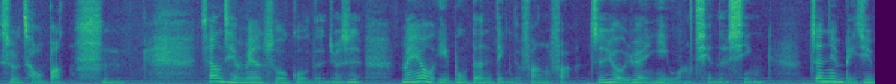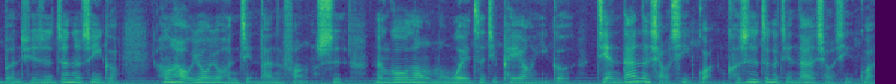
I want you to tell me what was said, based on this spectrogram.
是不是超棒？像前面说过的，就是没有一步登顶的方法，只有愿意往前的心。正念笔记本其实真的是一个很好用又很简单的方式，能够让我们为自己培养一个简单的小习惯。可是这个简单的小习惯，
